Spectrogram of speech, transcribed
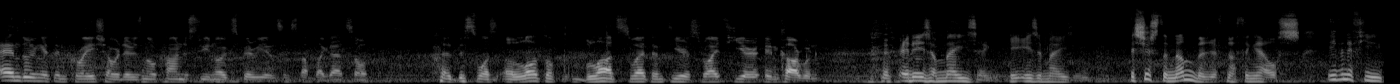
And doing it in Croatia where there is no car industry, no experience and stuff like that. So this was a lot of blood, sweat and tears right here in carbon. It is amazing. It is amazing. It's just the numbers, if nothing else. Even if you,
